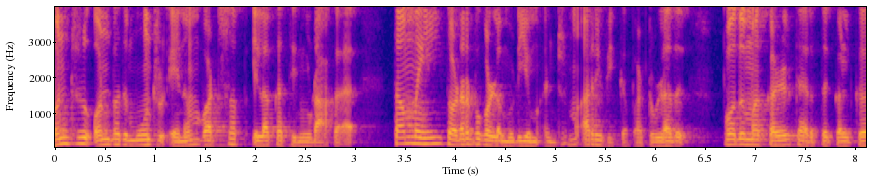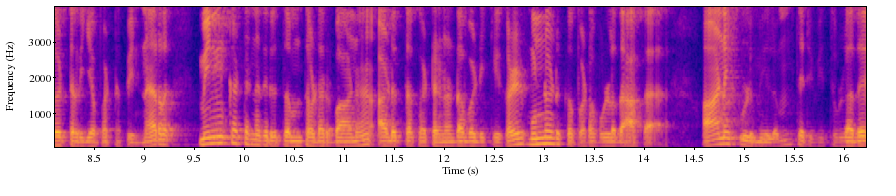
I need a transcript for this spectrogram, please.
ஒன்று ஒன்பது மூன்று எனும் வாட்ஸ்அப் இலக்கத்தினூடாக தம்மை தொடர்பு கொள்ள முடியும் என்றும் அறிவிக்கப்பட்டுள்ளது. பொதுமக்கள் கருத்துக்கள் கேட்டறியப்பட்ட பின்னர் மின் கட்டண திருத்தம் தொடர்பான அடுத்த கட்ட நடவடிக்கைகள் முன்னெடுக்கப்பட உள்ளதாக ஆணைக்குழு மேலும் தெரிவித்துள்ளது.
